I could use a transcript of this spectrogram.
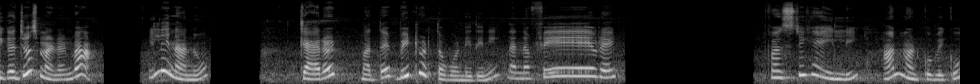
ಈಗ ಜ್ಯೂಸ್ ಮಾಡೋಣವಾ? ಇಲ್ಲಿ ನಾನು ಕ್ಯಾರೆಟ್ ಮತ್ತು ಬೀಟ್ರೂಟ್ ತೊಗೊಂಡಿದ್ದೀನಿ, ನನ್ನ ಫೇವ್ರೇಟ್ ಫಸ್ಟಿಗೆ ಇಲ್ಲಿ ಆನ್ ಮಾಡ್ಕೋಬೇಕು.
